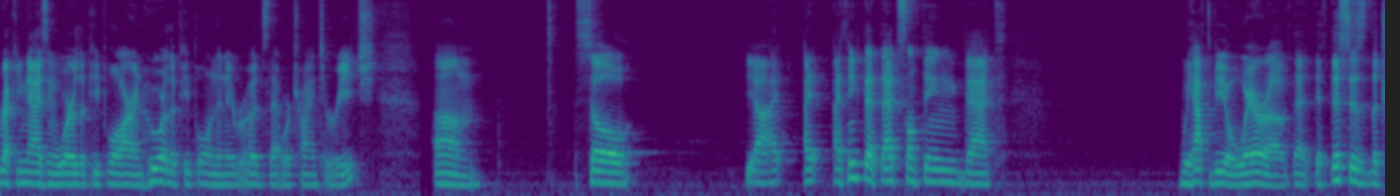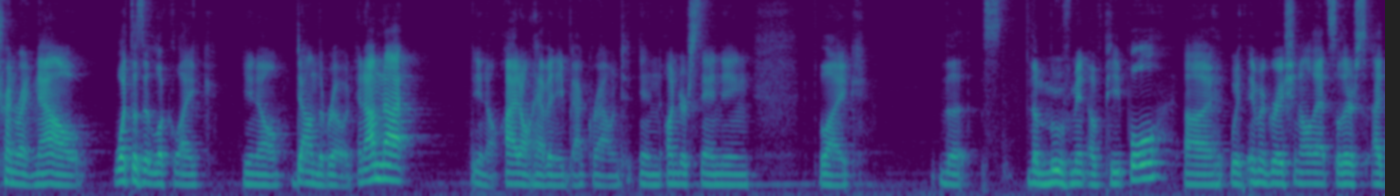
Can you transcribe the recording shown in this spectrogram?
recognizing where the people are and who are the people in the neighborhoods that we're trying to reach. Um, so yeah I, I, I think that that's something that we have to be aware of that if this is the trend right now what does it look like you know down the road? And i'm not you know i don't have any background in understanding like the the movement of people uh, with immigration all that. So there's i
